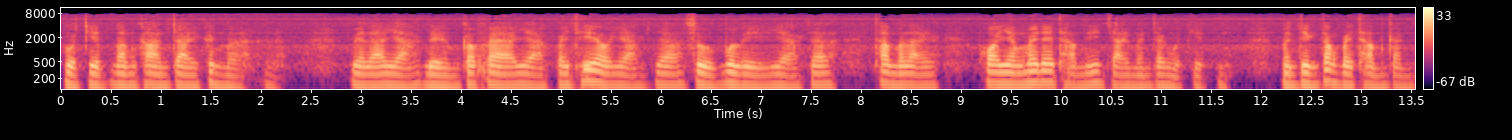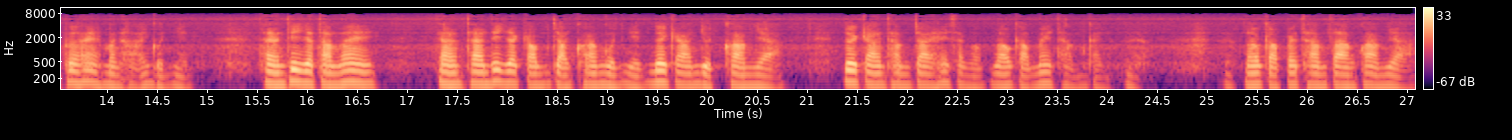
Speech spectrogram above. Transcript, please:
หงุดหงิดลำคาญใจขึ้นมา เวลาอยากดื่มกาแฟอยากไปเที่ยว อยากจะสูบบุหรี่ อยากจะทำอะไร พอยังไม่ได้ทำนี้ใจมันจะหงุดหงิด มันจึงต้องไปทำกันเพื่อให้มันหายหงุดหงิด แทนที่จะทำให้การแทนที่จะกำจัดความหงุดหงิดด้วยการหยุดความอยาก ด้วยการทำใจให้สงบเรากลับไม่ทำกัน เรากลับไปทำตามความอยาก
